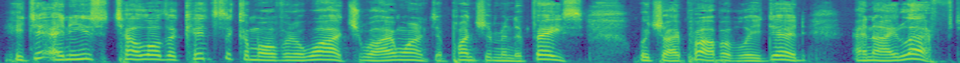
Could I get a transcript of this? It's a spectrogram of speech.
He did. And he used to tell all the kids to come over to watch. Well, I wanted to punch him in the face, which I probably did. And I left.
